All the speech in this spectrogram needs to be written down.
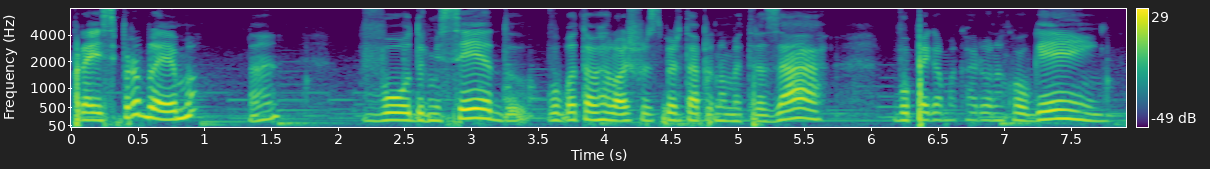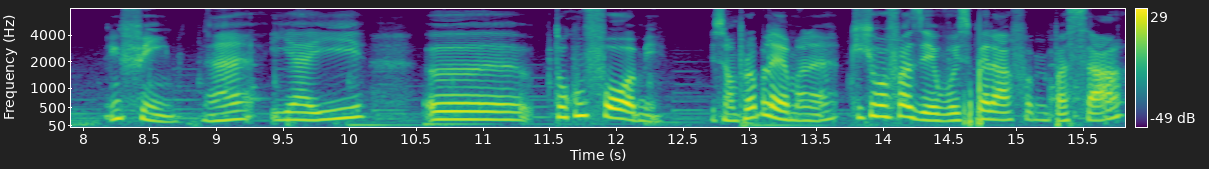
para esse problema? Né? Vou dormir cedo? Vou botar o relógio para despertar para não me atrasar? Vou pegar uma carona com alguém? Enfim, né? E aí, uh, tô com fome. Isso é um problema, né? O que, que eu vou fazer? Eu vou esperar a fome passar,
